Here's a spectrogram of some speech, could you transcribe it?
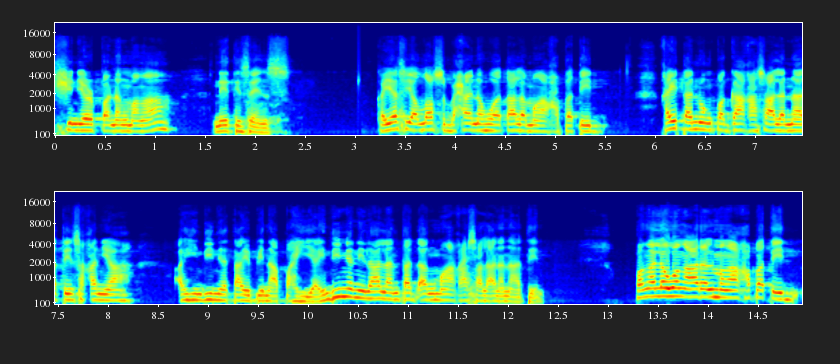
shinare pa ng mga netizens. Kaya si Allah subhanahu wa ta'ala mga kapatid, kahit anong pagkakasala natin sa Kanya, ay hindi niya tayo pinapahiya. Hindi niya nilalantad ang mga kasalanan natin. Pangalawang aral mga kapatid,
